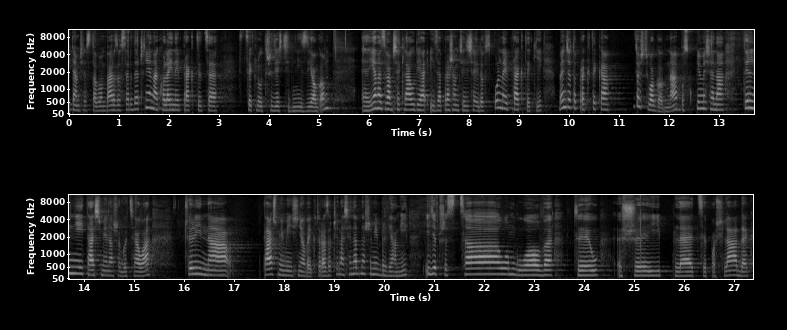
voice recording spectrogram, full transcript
Witam się z Tobą bardzo serdecznie na kolejnej praktyce z cyklu 30 dni z jogą. E, Ja nazywam się Klaudia i zapraszam Cię dzisiaj do wspólnej praktyki. Będzie to praktyka dość łagodna, bo skupimy się na tylniej taśmie naszego ciała, czyli na taśmie mięśniowej, która zaczyna się nad naszymi brwiami, idzie przez całą głowę, tył, szyi, plecy, pośladek,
